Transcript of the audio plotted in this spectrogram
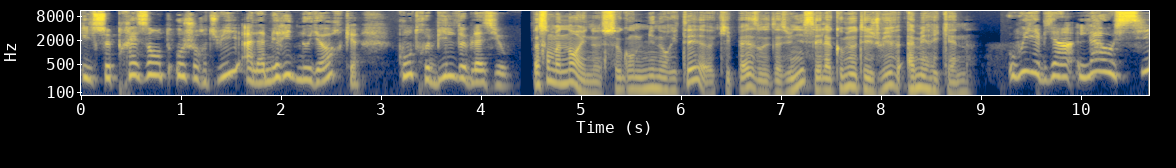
il se présente aujourd'hui à la mairie de New York contre Bill de Blasio. Passons maintenant à une seconde minorité euh, qui pèse aux États-Unis, c'est la communauté juive américaine. Oui, eh bien, là aussi,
